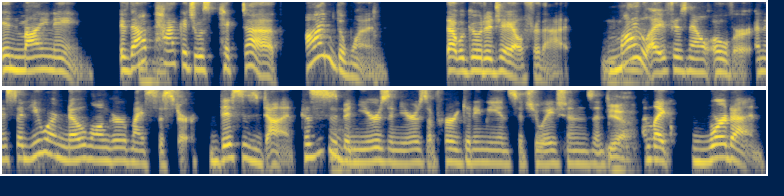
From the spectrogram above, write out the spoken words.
in my name. If that mm-hmm. package was picked up, I'm the one that would go to jail for that. Mm-hmm. My life is now over. And I said, You are no longer my sister. This is done. Because this has mm-hmm. been years and years of her getting me in situations. And yeah. I'm like, We're done.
